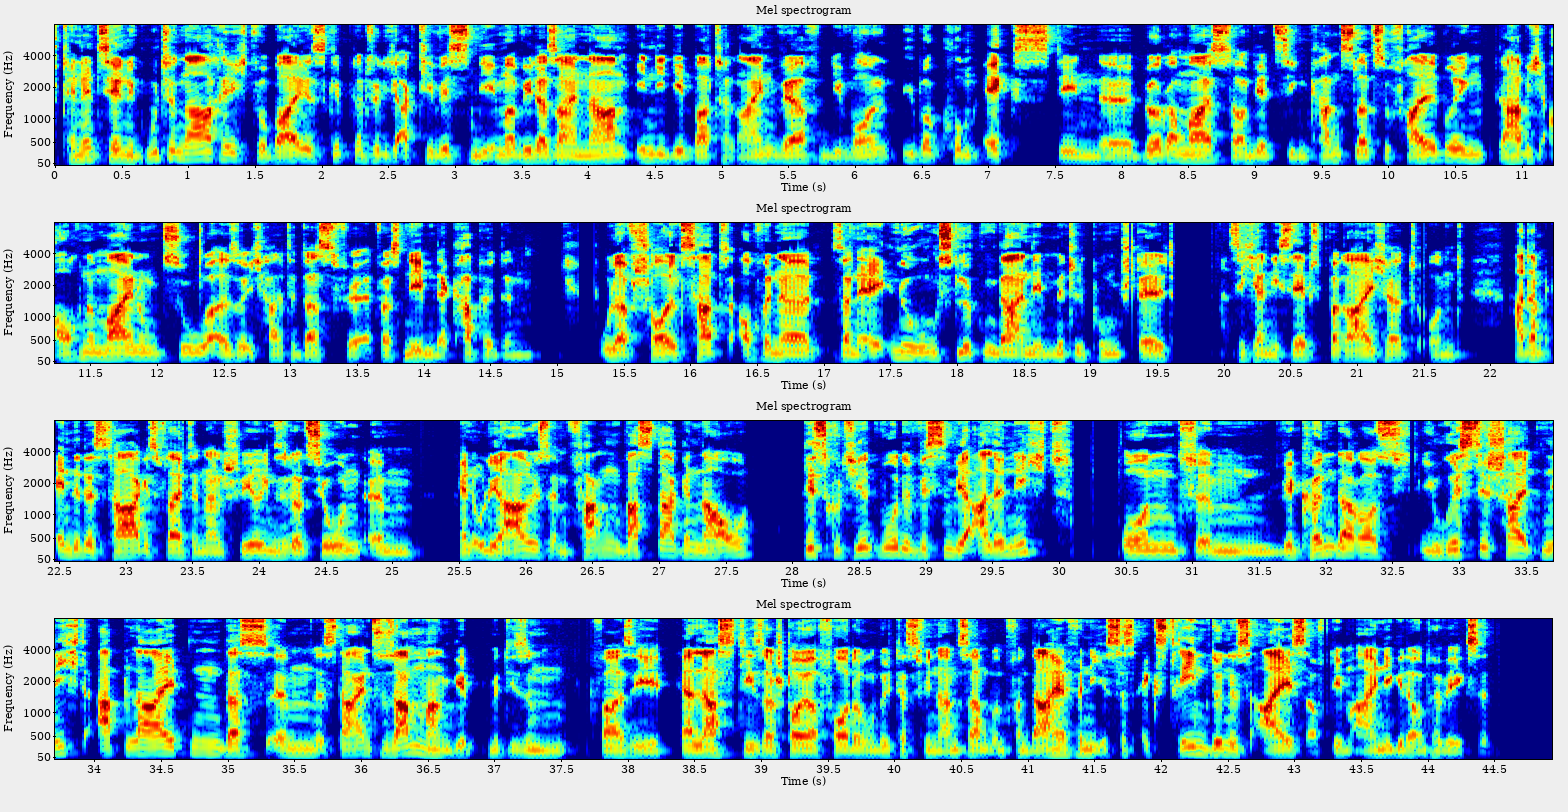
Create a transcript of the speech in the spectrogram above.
Tendenziell eine gute Nachricht, wobei es gibt natürlich Aktivisten, die immer wieder seinen Namen in die Debatte reinwerfen. Die wollen über Cum-Ex den äh, Bürgermeister und jetzigen Kanzler zu Fall bringen. Da habe ich auch eine Meinung zu. Also ich halte das für etwas neben der Kappe, denn Olaf Scholz hat, auch wenn er seine Erinnerungslücken da in den Mittelpunkt stellt, sich ja nicht selbst bereichert und hat am Ende des Tages vielleicht in einer schwierigen Situation ähm, Herrn Oliarius empfangen. Was da genau diskutiert wurde, wissen wir alle nicht. Und ähm, wir können daraus juristisch halt nicht ableiten, dass ähm, es da einen Zusammenhang gibt mit diesem quasi Erlass dieser Steuerforderung durch das Finanzamt. Und von daher finde ich, ist das extrem dünnes Eis, auf dem einige da unterwegs sind.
